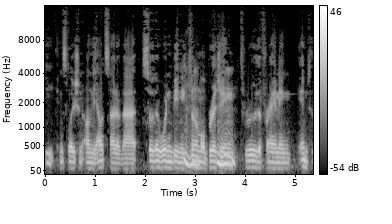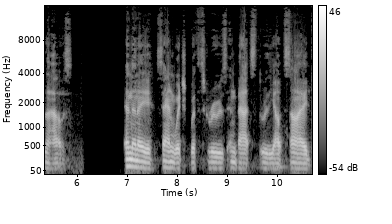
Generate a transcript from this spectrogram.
the insulation on the outside of that, so there wouldn't be any Mhm. thermal bridging Mm-hmm. through the framing into the house. And then a sandwiched with screws and bats through the outside,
